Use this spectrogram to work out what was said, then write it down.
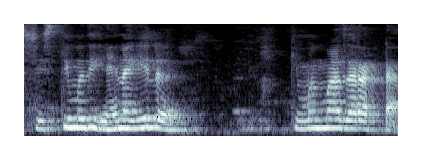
शिस्तीमध्ये घ्यायला गेलं की मग माझा रट्टा.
